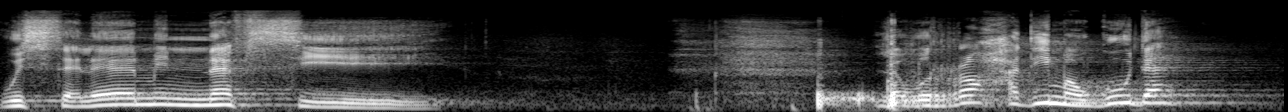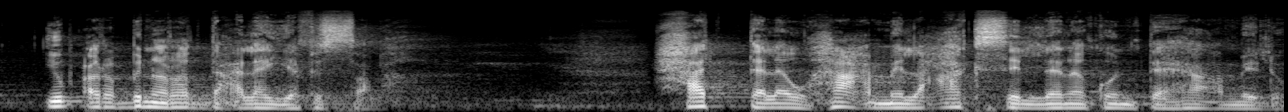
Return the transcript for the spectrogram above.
والسلام النفسي. لو الراحة دي موجودة يبقى ربنا رد عليا في الصلاة حتى لو هعمل عكس اللي أنا كنت هعمله.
